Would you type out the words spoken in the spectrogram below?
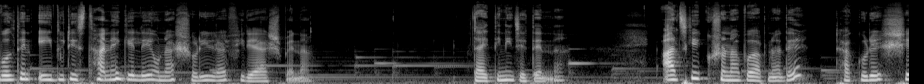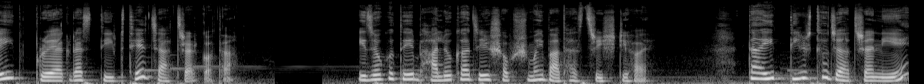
বলতেন এই দুটি স্থানে গেলে ওনার শরীর আর ফিরে আসবে না। তাই তিনি যেতেন না। আজকে শোনাবো আপনাদের ঠাকুরের সেই প্রয়াগরাজ তীর্থে যাত্রার কথা। এ জগতে ভালো কাজে সবসময় বাধা সৃষ্টি হয়। তাই তীর্থযাত্রা নিয়ে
